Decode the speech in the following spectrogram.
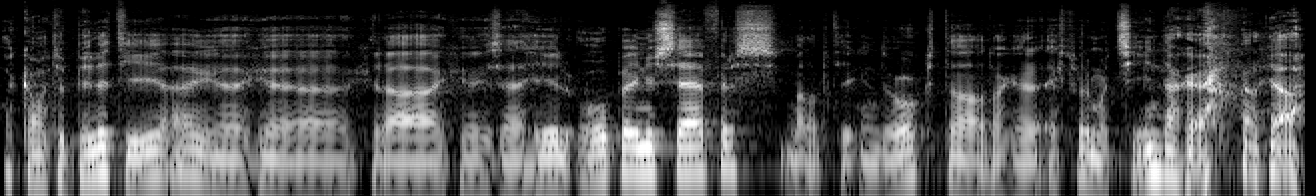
accountability. Hè. Je, je, je, je, bent heel open in je cijfers, maar dat betekent ook dat, dat je echt wel moet zien dat je... ja,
